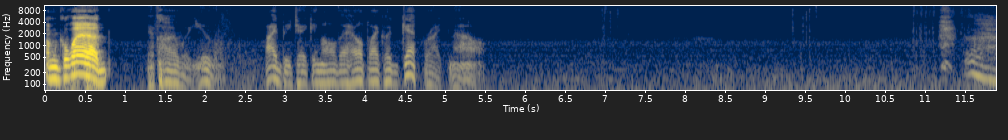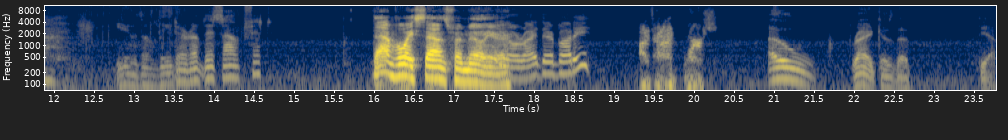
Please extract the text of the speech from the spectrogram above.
I'm glad. If I were you, I'd be taking all the help I could get right now. you the leader of this outfit? That voice sounds familiar. You alright there, buddy? I've had worse. Oh, right, because the. Yeah.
